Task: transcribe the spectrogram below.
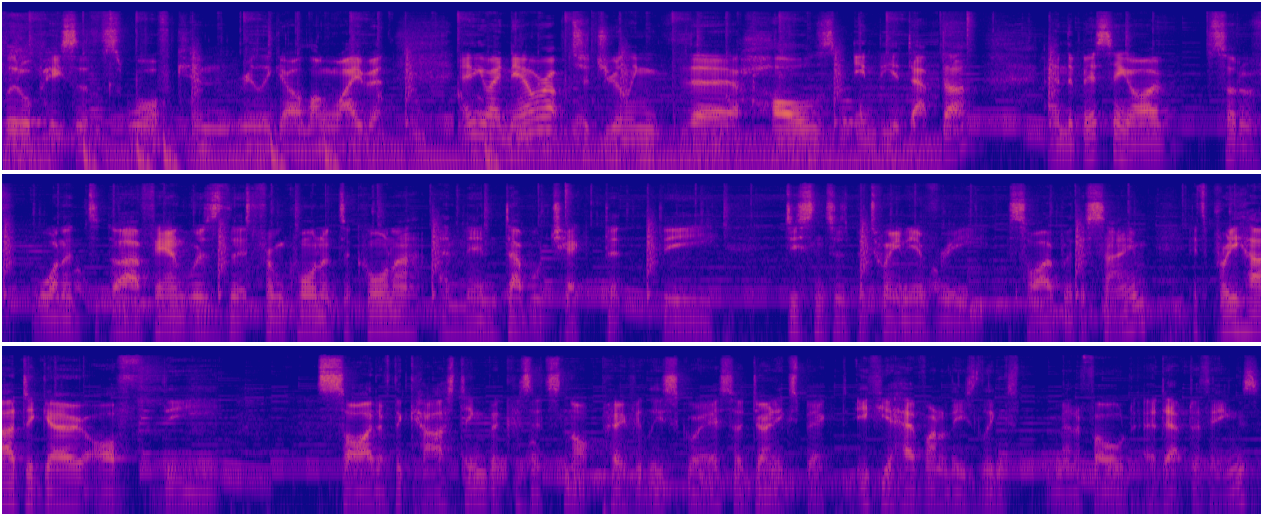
little piece of swarf can really go a long way. But anyway, now we're up to drilling the holes in the adapter. And the best thing I've sort of wanted, uh, found was that from corner to corner and then double check that the distances between every side were the same. It's pretty hard to go off the side of the casting because it's not perfectly square so don't expect if you have one of these Lynx manifold adapter things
